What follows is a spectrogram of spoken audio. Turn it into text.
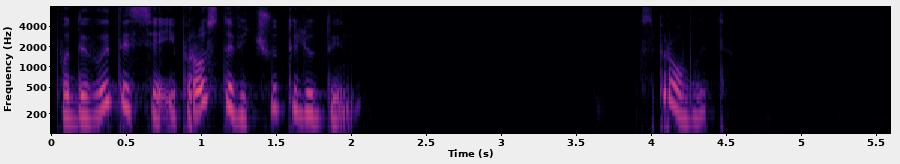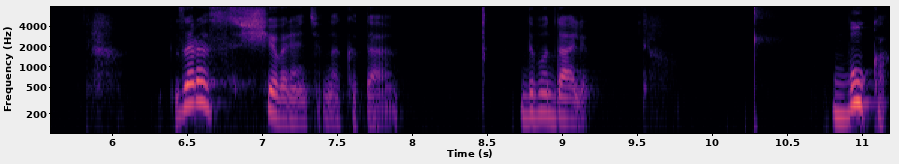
подивитися і просто відчути людину. Спробуйте. Зараз ще варіантів накидаю. Йдемо далі. Бука.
